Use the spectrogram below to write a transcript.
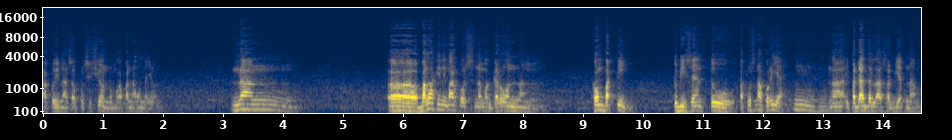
ako'y nasa oposisyon noong mga panahon na yon. Nang uh, balaki ni Marcos na magkaroon ng combat team to be sent to tapos na Korea na ipadadala sa Vietnam.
